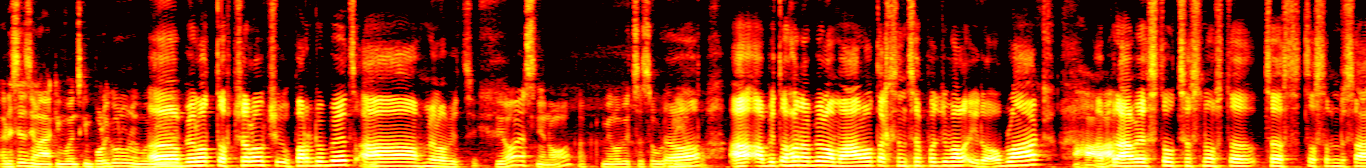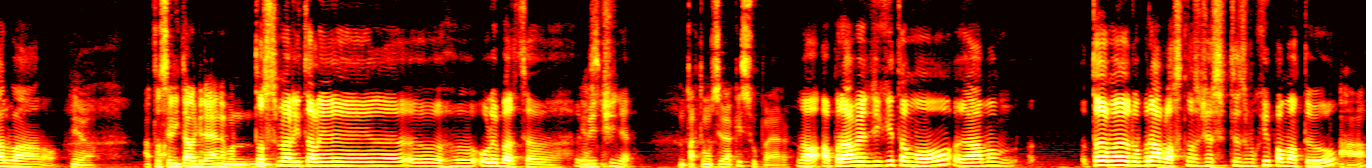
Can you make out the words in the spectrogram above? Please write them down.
A kdy jsi jezdil na nějakým vojenským poligonu? Nebo Uh, někde? bylo to v Přelouči u Pardubic a v Milovicích. Jo, jasně, no. Tak Milovice jsou dobrý Jo. A aby toho nebylo málo, tak jsem se podíval i do oblák Aha. a právě s tou cestnou C-172, no. Jo. A to si lítal kde? Nebo... To jsme lítali uh, u Liberce v Jíčíně. No tak to musí být taky super. No a právě díky tomu já mám, to je moje dobrá vlastnost, že si ty zvuky pamatuju Aha.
